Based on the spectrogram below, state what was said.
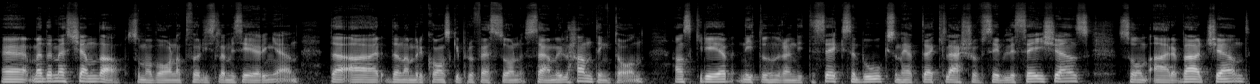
Eh, men den mest kända som har varnat för islamiseringen, det är den amerikanske professorn Samuel Huntington. Han skrev 1996 en bok som hette Clash of Civilizations, som är världskänd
